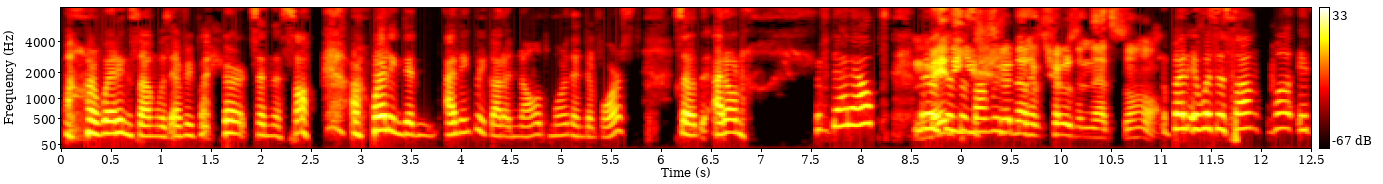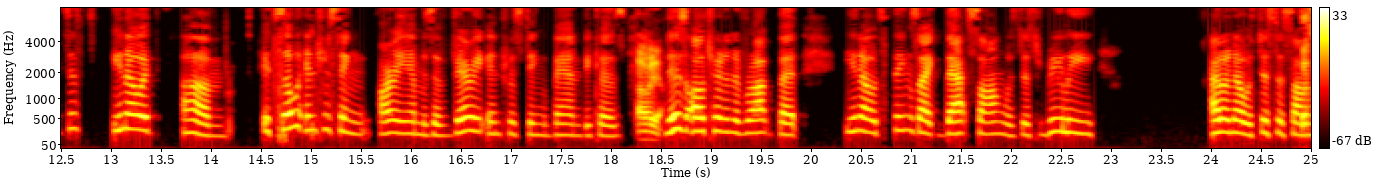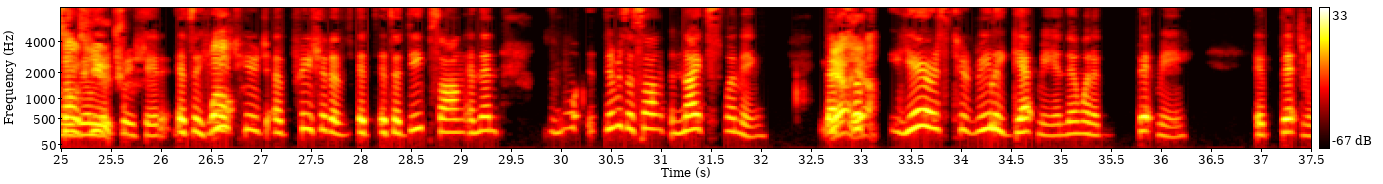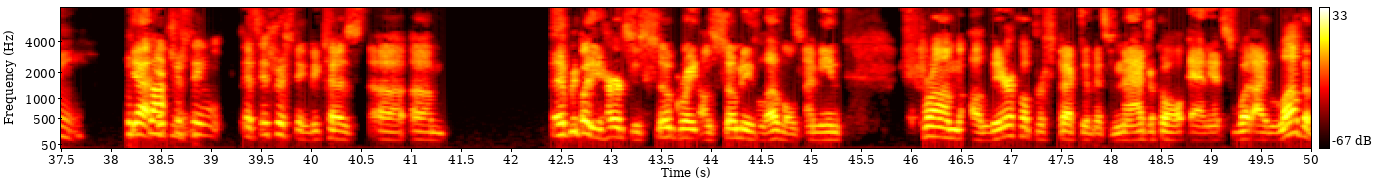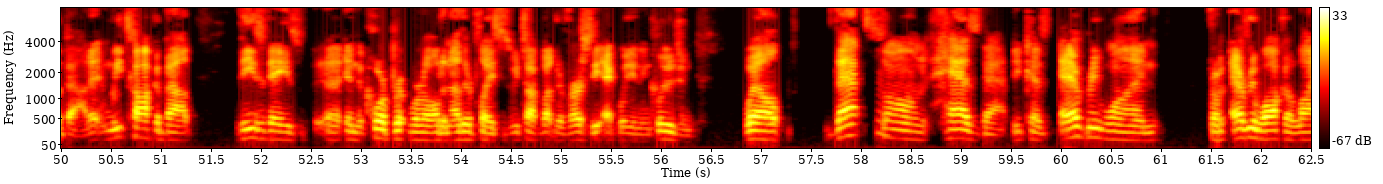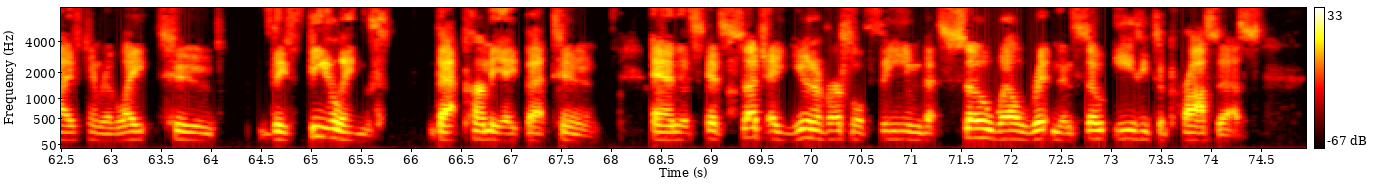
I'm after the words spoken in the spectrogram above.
our wedding song was Everybody Hurts and the song our wedding didn't I think we got annulled more than divorced. So I don't if that helped but it was maybe just a you should we, not have chosen that song. but it was a song well it just you know it um it's so interesting. REM is a very interesting band because Oh yeah, it is alternative rock, but you know, it's things like that song was just really, I don't know, it's just a song that we really huge. appreciated. It's a huge, Well, huge appreciative. It, it's a deep song. And then w- there was a song, Night Swimming, that yeah, took yeah, years to really get me. And then when it bit me, it bit me. It yeah. got me. Interesting. It's interesting because uh, um, everybody hurts is so great on so many levels. I mean, from a lyrical perspective, it's magical, and it's what I love about it. And we talk about these days uh, in the corporate world and other places. We talk about diversity, equity, and inclusion. Well, that Hmm. song has that because everyone from every walk of life can relate to the feelings that permeate that tune. And it's it's such a universal theme that's so well written and so easy to process.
